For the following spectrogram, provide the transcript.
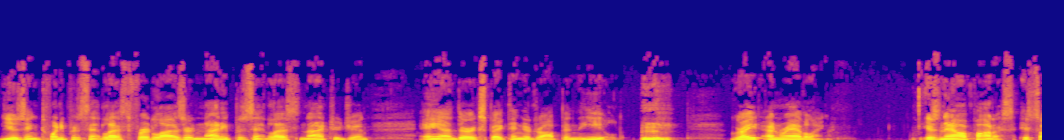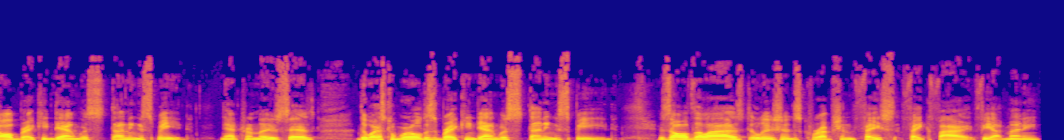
using 20% less fertilizer, 90% less nitrogen, and they're expecting a drop in the yield. Great unraveling is now upon us. It's all breaking down with stunning speed. Natural News says the Western world is breaking down with stunning speed. As all the lies, delusions, corruption, face, fake fiat money,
